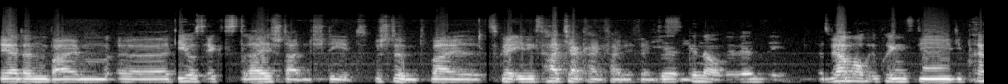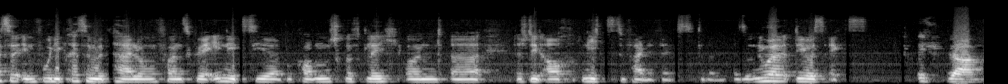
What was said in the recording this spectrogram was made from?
Der dann beim äh, Deus Ex 3 Stand steht, bestimmt, weil Square Enix hat ja kein Final Fantasy. genau, wir werden sehen. Also wir haben auch übrigens die, die Presseinfo, die Pressemitteilung von Square Enix hier bekommen, schriftlich, und äh, da steht auch nichts zu Final Fantasy drin. Also nur Deus Ex. Ich, ja,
